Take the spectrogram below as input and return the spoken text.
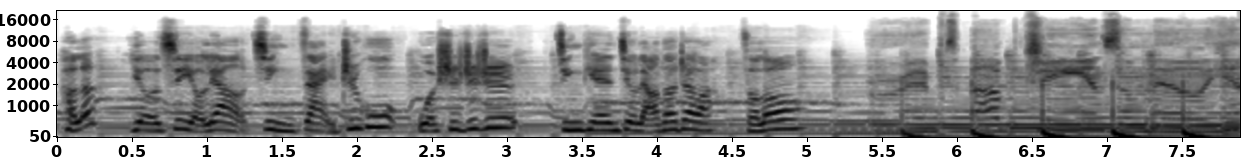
好了，有趣有料尽在知乎，我是芝芝，今天就聊到这了，走喽。ripped up jeans, a million.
